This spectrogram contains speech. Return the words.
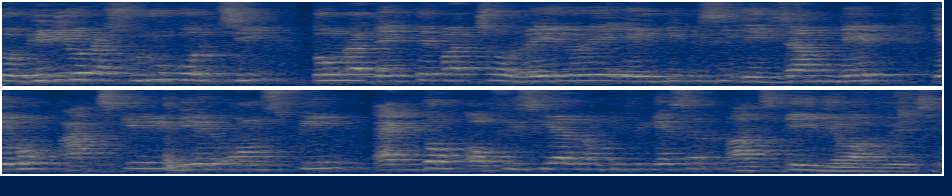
তো ভিডিওটা শুরু করছি, তোমরা দেখতে পাচ্ছ রেলওয়ে এনটিপিসি এক্সাম ডেট এবং আজকের ডেট অন স্ক্রিন একদম অফিসিয়াল নোটিফিকেশন আজকেই দেওয়া হয়েছে।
